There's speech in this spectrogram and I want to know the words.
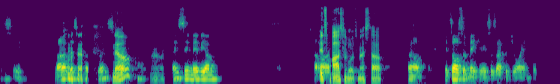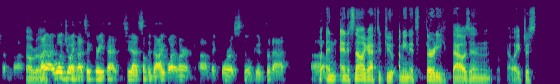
Let's see. Not on this one. No? Oh. Let's see. Maybe I'm. It's Uh, possible it's messed up. well, it's also making me says I have to join, which I'm not. Oh, really? I, I will join. That's a great thing. See, that's something valuable I learned. Uh, that Quora is still good for that. Um, but and and it's not like I have to do. I mean, it's thirty thousand. Like just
